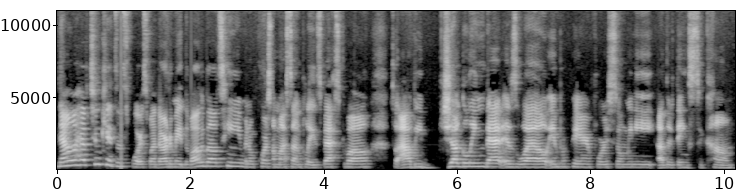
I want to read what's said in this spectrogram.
now I have two kids in sports. My daughter made the volleyball team, and of course, my son plays basketball. So I'll be juggling that as well and preparing for so many other things to come.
